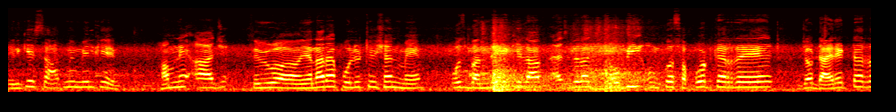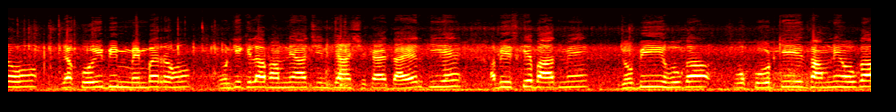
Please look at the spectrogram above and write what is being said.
इनके साथ में मिलके हमने आज एनआरआई पुलिस स्टेशन में उस बंदे के खिलाफ एज वेल एज जो भी उनको सपोर्ट कर रहे हैं जो डायरेक्टर रहो या कोई भी मेंबर रहो उनके खिलाफ हमने आज इनके यहाँ शिकायत दायर की है। अभी इसके बाद में जो भी होगा वो कोर्ट के सामने होगा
